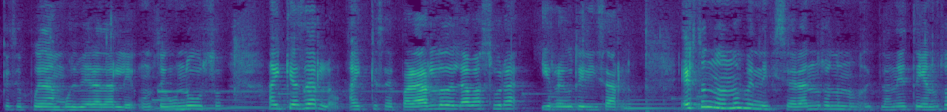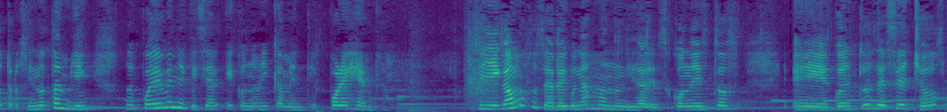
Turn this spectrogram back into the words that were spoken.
que se puedan volver a darle un segundo uso, hay que hacerlo, hay que separarlo de la basura y reutilizarlo. Esto no nos beneficiará no solo al planeta y a nosotros, sino también nos puede beneficiar económicamente. Por ejemplo, si llegamos a hacer algunas manualidades con estos, eh, con estos desechos,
